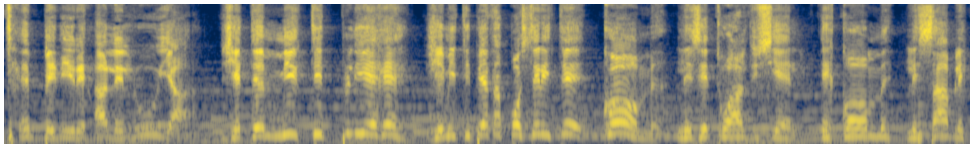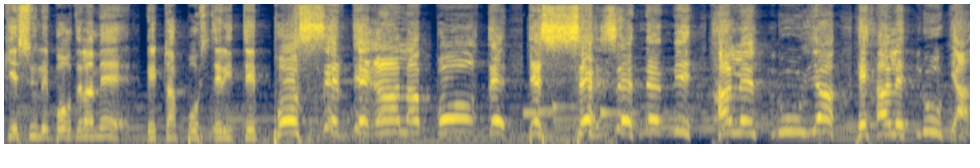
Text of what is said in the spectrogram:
te bénirai. Alléluia. Je te multiplierai. Je multiplierai ta postérité comme les étoiles du ciel et comme les sables qui est sur les bords de la mer. Et ta postérité possédera la porte de ses ennemis. Alléluia et Alléluia.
